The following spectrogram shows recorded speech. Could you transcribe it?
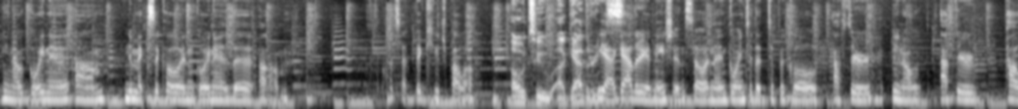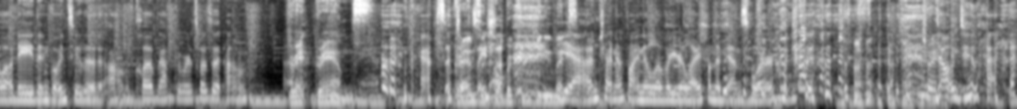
you know going to um, New Mexico and going to the um, what's that big huge powwow. Oh, to uh, gatherings. Yeah, gathering a nation. So and then going to the typical after you know after powwow day, then going to the um, club afterwards. Was it um, Gra- Grams. Grams, Grams in Albuquerque, New Mexico. Yeah, I'm trying to find a love of your life on the dance floor. Don't do that.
